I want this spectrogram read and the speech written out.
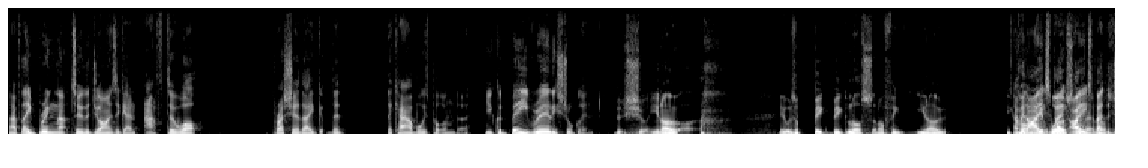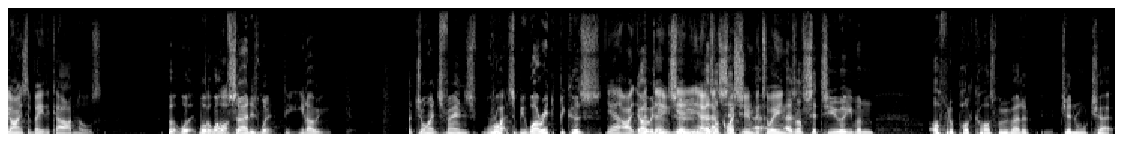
Now, if they bring that to the Giants again after what pressure they the the Cowboys put under, you could be really struggling. but sure, you know, it was a big, big loss, and I think you know. You I mean, I expect I expect the. Giants to beat the Cardinals. But what, what, but what I'm saying is, when, you know, a Giants fans right to be worried because Yeah, I, I going do. into yeah, as that question uh, between as I've said to you even off of the podcast when we've had a general chat,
